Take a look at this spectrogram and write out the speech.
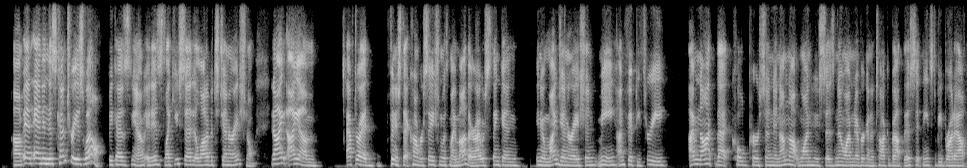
um, and and in this country as well because you know it is like you said a lot of it's generational you know i i um after i had finished that conversation with my mother i was thinking you know my generation me i'm 53 I'm not that cold person, and I'm not one who says, no, I'm never going to talk about this. It needs to be brought out.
